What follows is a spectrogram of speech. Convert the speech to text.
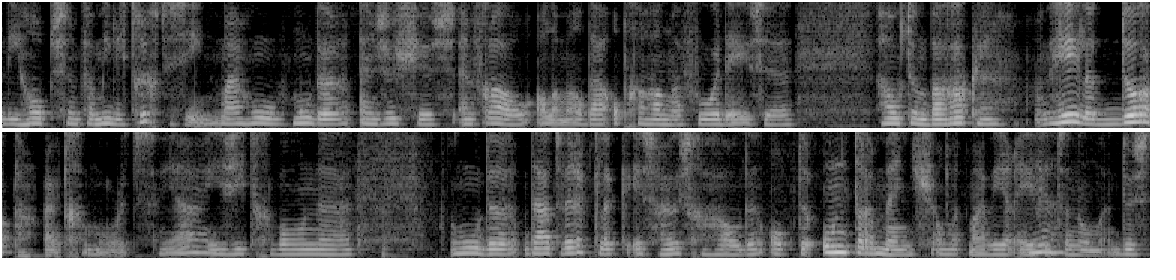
die hoopt zijn familie terug te zien. Maar hoe moeder en zusjes en vrouw allemaal daar opgehangen voor deze houten barakken. Hele dorpen uitgemoord. Ja, je ziet gewoon eh, hoe er daadwerkelijk is huisgehouden op de untermensch, om het maar weer even Ja. te noemen. Dus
